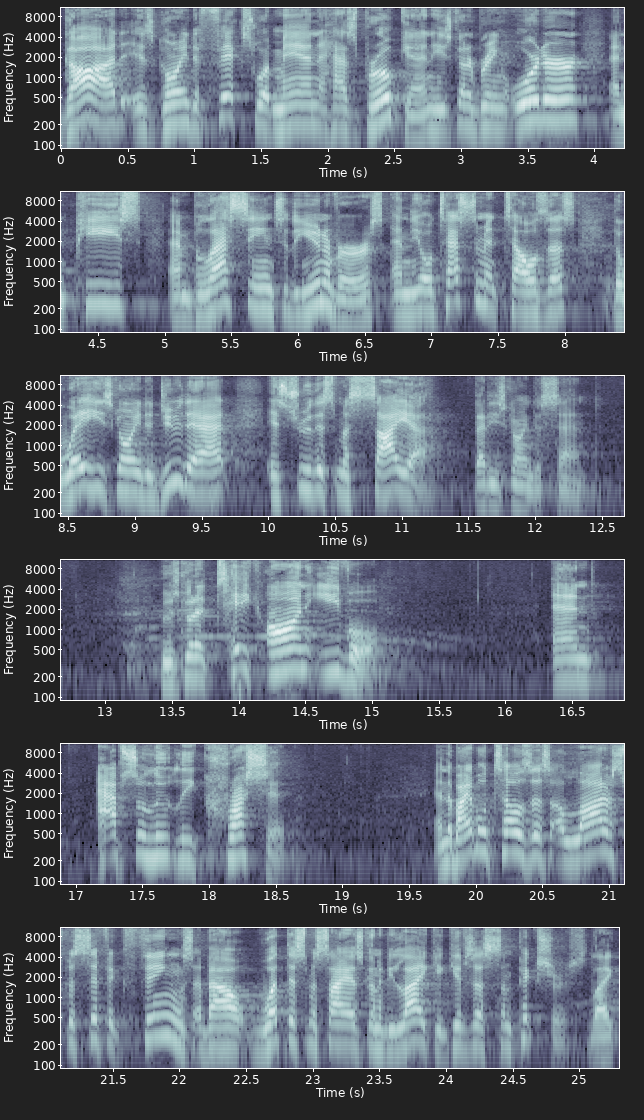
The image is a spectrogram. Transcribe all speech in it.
God is going to fix what man has broken. He's going to bring order and peace and blessing to the universe. And the Old Testament tells us the way he's going to do that is through this Messiah that he's going to send, who's going to take on evil and absolutely crush it. And the Bible tells us a lot of specific things about what this Messiah is going to be like. It gives us some pictures, like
